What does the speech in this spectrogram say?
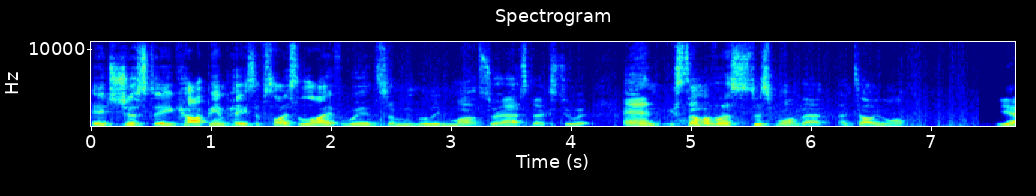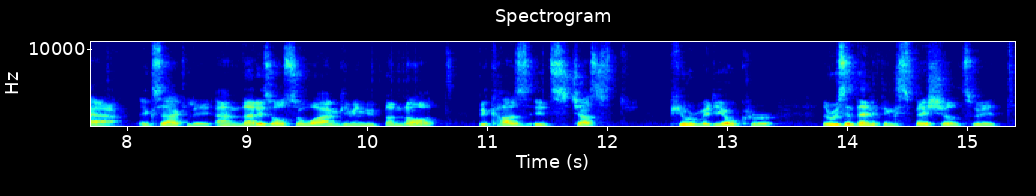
It's just a copy and paste of slice of life with some really monster aspects to it. And some of us just want that. That's all we want. Yeah, exactly. And that is also why I'm giving it a not because it's just pure mediocre. There isn't anything special to it.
